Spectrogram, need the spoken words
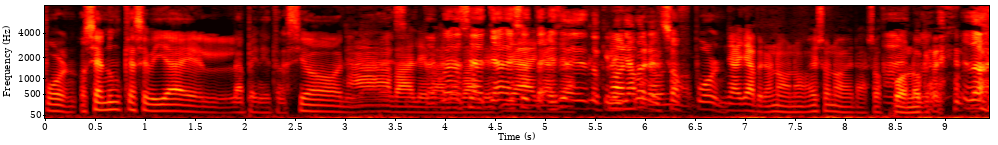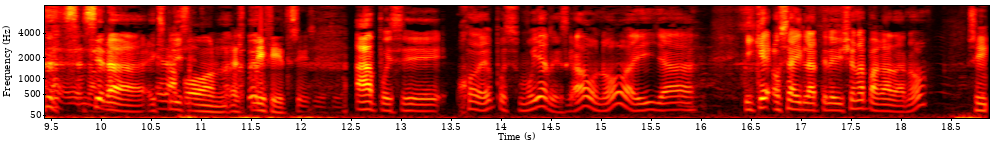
porn, o sea, nunca se veía el- la penetración. Ah, vale, ¿Te vale, acuerdas? O sea, vale. ya Ya, eso, ya, eso es lo que No, le no, llaman el soft no. porn. Ya, ya, pero no, no, eso no era soft Ah, porn, lo que No, sí era explícito. porn, explicit, sí, sí, sí. Ah, pues, eh, joder, pues muy arriesgado, ¿no? Ahí ya... ¿Y qué? O sea, y la televisión apagada, ¿no? Sí,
